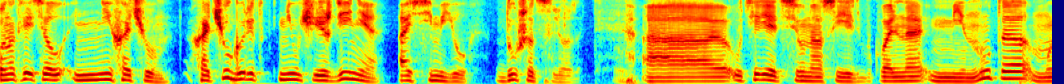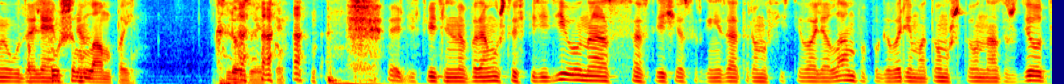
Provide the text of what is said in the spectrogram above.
Он ответил, не хочу. Хочу, говорит, не учреждение, а семью. Душат слезы. А, утереть у нас есть буквально минута, мы удаляемся. Сушим лампой слезы эти. Действительно, потому что впереди у нас встреча с организатором фестиваля «Лампа». Поговорим о том, что нас ждет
